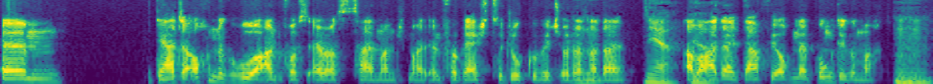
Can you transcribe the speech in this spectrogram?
Ähm, der hatte auch eine hohe Unforced-Errors-Zahl manchmal im Vergleich zu Djokovic oder mhm. Nadal. Ja, Aber ja. hat halt dafür auch mehr Punkte gemacht. Mhm.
